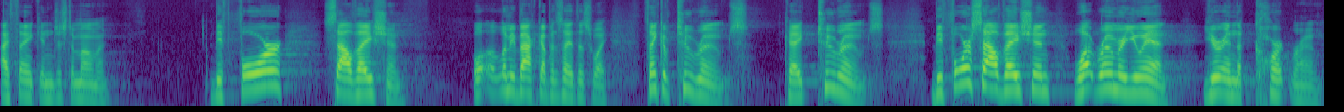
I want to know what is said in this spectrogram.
I think, in just a moment. Before salvation, well, uh, let me back up and say it this way think of two rooms, okay? Two rooms. Before salvation, what room are you in? You're in the courtroom.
